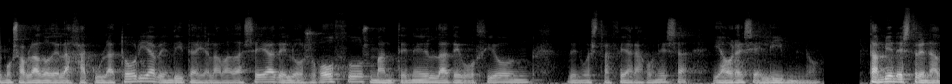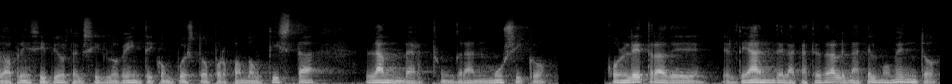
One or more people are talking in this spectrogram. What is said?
Hemos hablado de la jaculatoria, bendita y alabada sea, de los gozos, mantener la devoción de nuestra fe aragonesa y ahora es el himno. También estrenado a principios del siglo XX y compuesto por Juan Bautista Lambert, un gran músico, con letra de el deán de la catedral en aquel momento,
